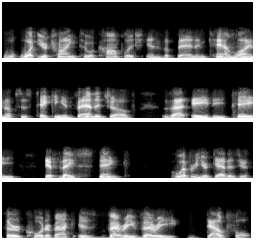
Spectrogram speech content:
what you're trying to accomplish in the Ben and Cam lineups is taking advantage of that ADP. If they stink, whoever you get as your third quarterback is very, very doubtful.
